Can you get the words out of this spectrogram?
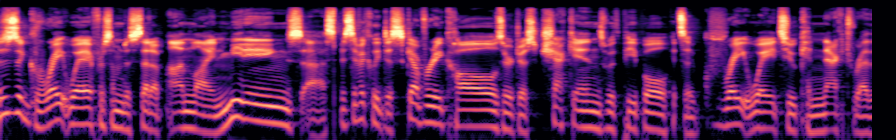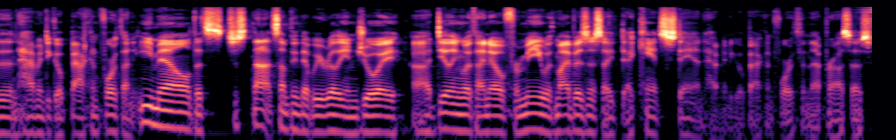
this is a great way for someone to set up online meetings, uh, specifically discovery calls or just check ins with people. It's a great way to connect rather than having to go back and forth on email. That's just not something that we really enjoy uh, dealing with. I know for me, with my business, I, I can't stand having to go back and forth in that process.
